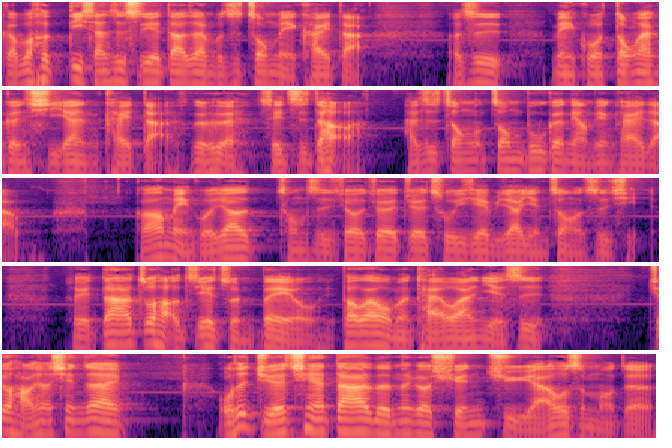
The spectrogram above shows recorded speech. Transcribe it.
搞不好第三次世界大战不是中美开打，而是美国东岸跟西岸开打，对不对？谁知道啊？还是中中部跟两边开打，搞到美国要从此就就就会出一些比较严重的事情。所以大家做好这些准备哦，包括我们台湾也是，就好像现在，我是觉得现在大家的那个选举啊或什么的，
